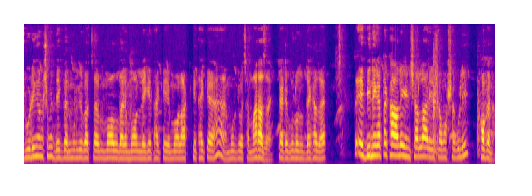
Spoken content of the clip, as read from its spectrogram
ব্রুডিং এর সময় দেখবেন মুরগির বাচ্চার মল দ্বারে মল লেগে থাকে, মল আটকে থাকে হ্যাঁ? মুরগির বাচ্চা মারা যায়, পেটে গুলো দেখা যায়। তো এই ভিনেগারটা খাওয়ালে ইনশাল্লাহ আর এই সমস্যাগুলি হবে না।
